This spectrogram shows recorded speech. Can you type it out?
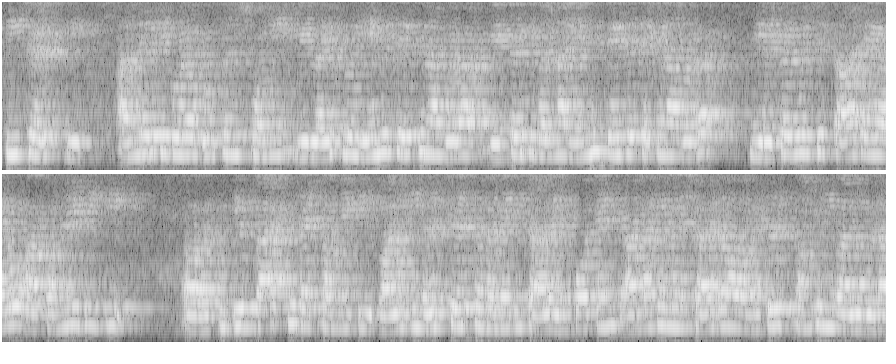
టీచర్స్కి అందరికీ కూడా గుర్తుంచుకొని మీ లైఫ్లో ఏమి చేసినా కూడా ఎక్కడికి వెళ్ళినా ఎన్ని స్టేజెస్ ఎక్కినా కూడా మీరు ఎక్కడి నుంచి స్టార్ట్ అయ్యారో ఆ కమ్యూనిటీకి to give back to that community వాళ్ళకి హెల్ప్ చేస్తాం అనేది చాలా ఇంపార్టెంట్ అలాగే మన శారదా మెటల్స్ కంపెనీ వాళ్ళు కూడా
